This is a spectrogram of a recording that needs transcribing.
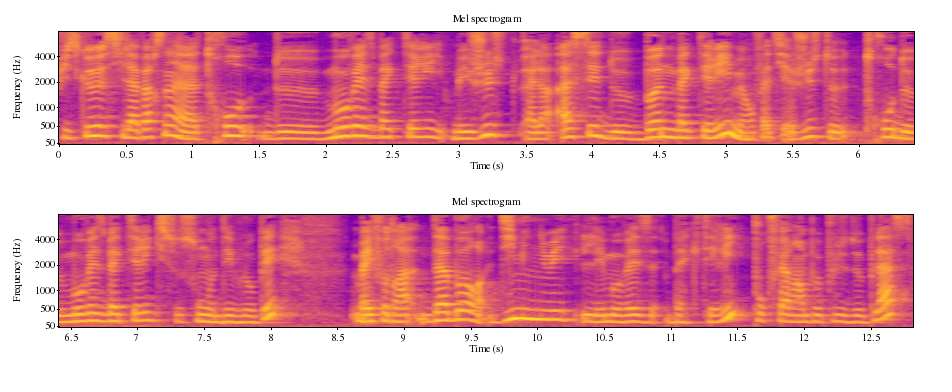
Puisque si la personne a trop de mauvaises bactéries, mais juste elle a assez de bonnes bactéries, mais en fait il y a juste trop de mauvaises bactéries qui se sont développées, bah, il faudra d'abord diminuer les mauvaises bactéries pour faire un peu plus de place.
